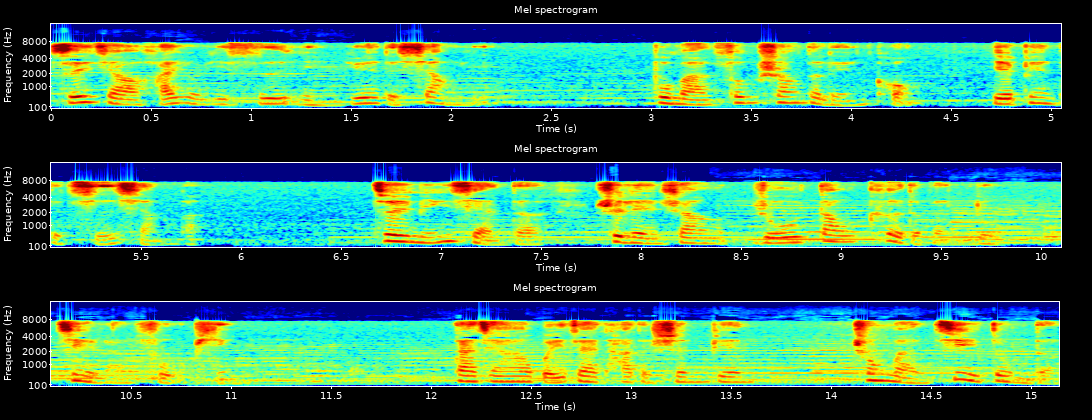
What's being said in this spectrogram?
嘴角还有一丝隐约的笑意，布满风霜的脸孔也变得慈祥了。最明显的是脸上如刀刻的纹路竟然抚平。大家围在他的身边，充满悸动的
